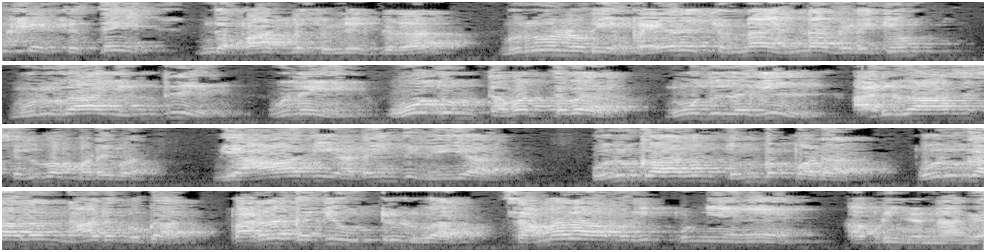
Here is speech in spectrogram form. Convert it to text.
விசேஷத்தை இந்த பாட்டுல சொல்லியிருக்கிறார். முருகனுடைய பெயரை சொன்னா என்ன கிடைக்கும்? முருகா என்று உனை ஓதும் தவத்தவர் மூதுலகில் அருகாத செல்வம் அடைவர் வியாதி அடைந்து நெய்யார். ஒரு காலம் துன்பப்படார் ஒரு காலம் நாடு புகார் பரகதி உற்றுடுவார். சமராபுரி புண்ணியனே அப்படின்னு சொன்னாங்க.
